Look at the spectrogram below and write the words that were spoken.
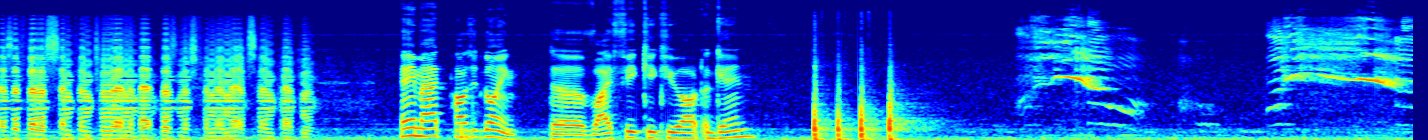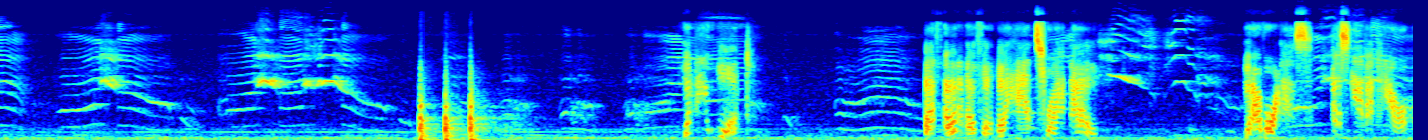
As if there was something to learn about business from an outside partner. Hey Matt, how's it going? The wifey kick you out again? It. If anything your hands were A. Your voice is not at all.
